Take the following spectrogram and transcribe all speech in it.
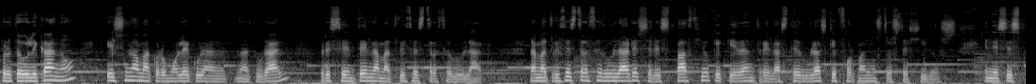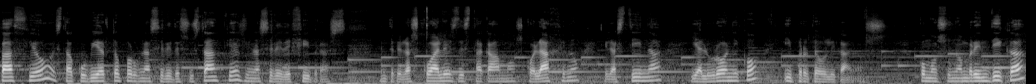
protoglicano es una macromolécula natural presente en la matriz extracelular. La matriz extracelular es el espacio que queda entre las células que forman nuestros tejidos. En ese espacio está cubierto por una serie de sustancias y una serie de fibras, entre las cuales destacamos colágeno, elastina, hialurónico y proteoglicanos. Como su nombre indica,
